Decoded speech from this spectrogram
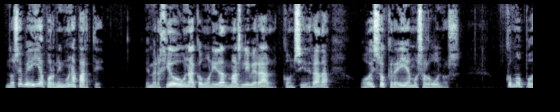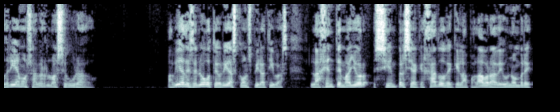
no se veía por ninguna parte. Emergió una comunidad más liberal, considerada, o eso creíamos algunos. ¿Cómo podríamos haberlo asegurado? Había desde luego teorías conspirativas. La gente mayor siempre se ha quejado de que la palabra de un hombre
